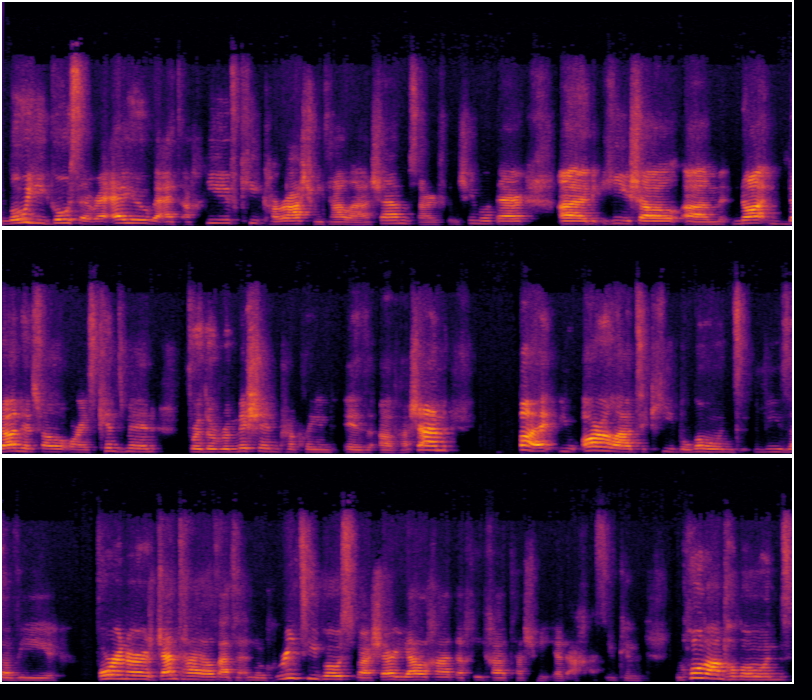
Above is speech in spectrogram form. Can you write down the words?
lo ye gosa achiv ki karash mitala Hashem. Sorry for the shimot there. Um, he shall um not done his fellow or his kinsman for the remission proclaimed is of Hashem. But you are allowed to keep loans vis-a-vis foreigners, Gentiles, you can hold on to loans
